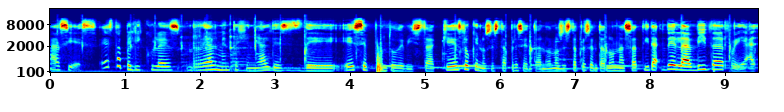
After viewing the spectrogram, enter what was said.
Así es, esta película es realmente genial desde ese punto de vista. ¿Qué es lo que nos está presentando? Nos está presentando una sátira de la vida real.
